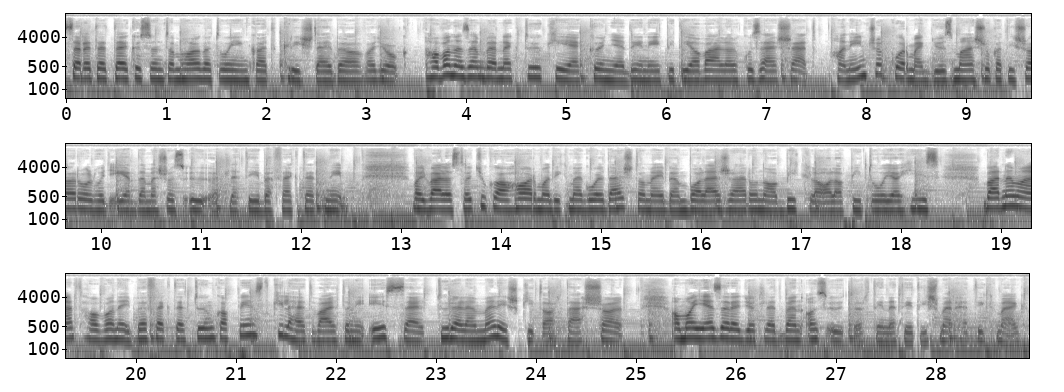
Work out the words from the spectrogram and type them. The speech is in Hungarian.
Szeretettel köszöntöm hallgatóinkat, Kristálybeal vagyok. Ha van az embernek tőkéje, könnyedén építi a vállalkozását. Ha nincs, akkor meggyőz másokat is arról, hogy érdemes az ő ötletébe fektetni. Vagy választhatjuk a harmadik megoldást, amelyben Balázsáron a Bikla alapítója hisz. Bár nem árt, ha van egy befektetőnk, a pénzt ki lehet váltani észszel, türelemmel és kitartással. A mai ezer egy ötletben az ő történetét ismerhetik meg.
